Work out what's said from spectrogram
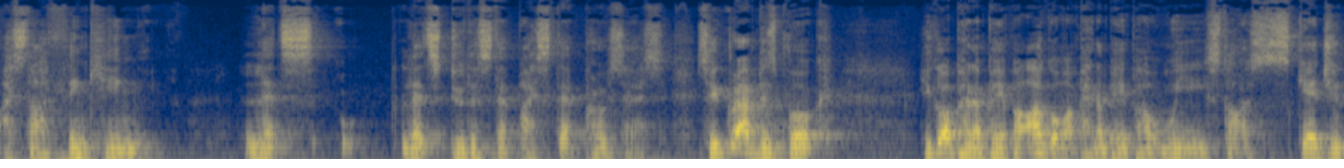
I start thinking, "Let's let's do the step by step process." So he grabbed his book he got a pen and paper. I got my pen and paper. We start schedule,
